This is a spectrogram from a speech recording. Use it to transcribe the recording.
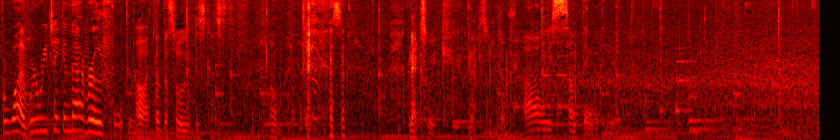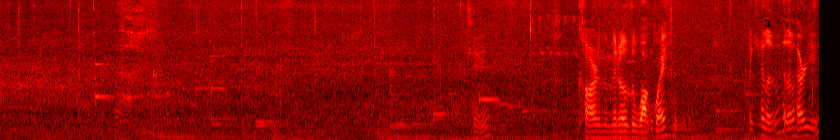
For what? Where are we taking that road for? Oh, I thought that's what we discussed. Oh my goodness. Next week. Next week. Okay. Always something with you. Okay. Car in the middle of the walkway. Like, hello, hello, how are you?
